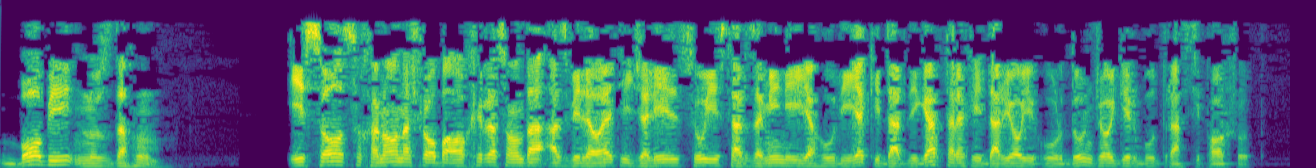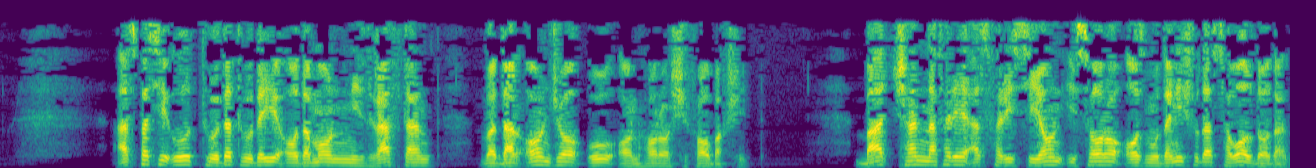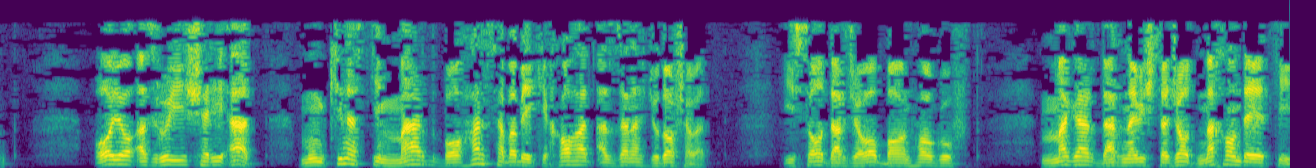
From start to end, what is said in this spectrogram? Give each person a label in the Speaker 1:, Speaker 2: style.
Speaker 1: боби нуздаҳум. Исо суханонашро ба охир расонда аз вилояти ҷалил сӯи сарзамини яҳудия ки дар дигар тарафи дарёи урдун ҷойгир буд раҳсипор шуд. Аз паси ӯ тӯда тӯдаи одамон низ рафтанд ва дар он ҷо ӯ онҳоро шифо бахшид. Баъд чанд нафаре аз фарисиён исоро озмуданӣ шуда савол доданд. Оё аз рӯи шариат мумкин аст ки мард бо ҳар сабабе ки хоҳад аз занаш ҷудо шавад. Исо дар ҷавоб ба онҳо гуфт магар дар навиштаҷот нахондаед ки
